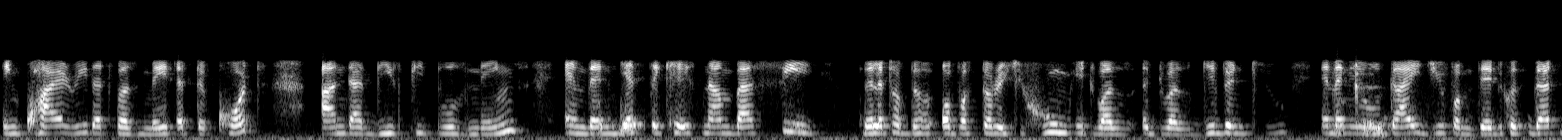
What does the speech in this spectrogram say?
inquiry that was made at the court under these people's names and then get the case number, see the letter of, the, of authority whom it was it was given to, and then it will guide you from there because that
